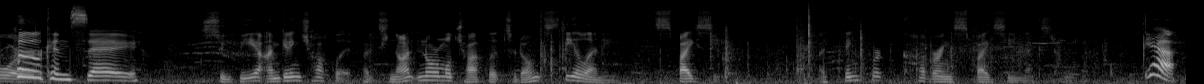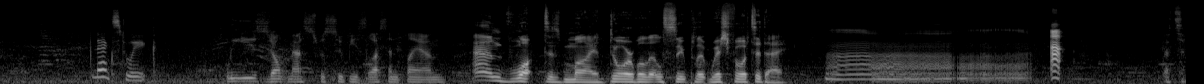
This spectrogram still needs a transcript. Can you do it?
Or Who can say? soupy? I'm getting chocolate, but it's not normal chocolate, so don't steal any. It's spicy. I think we're covering spicy next week. Yeah. Next week. Please don't mess with Soupy's lesson plan. And what does my adorable little souplet wish for today? Mm, ah, That's a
